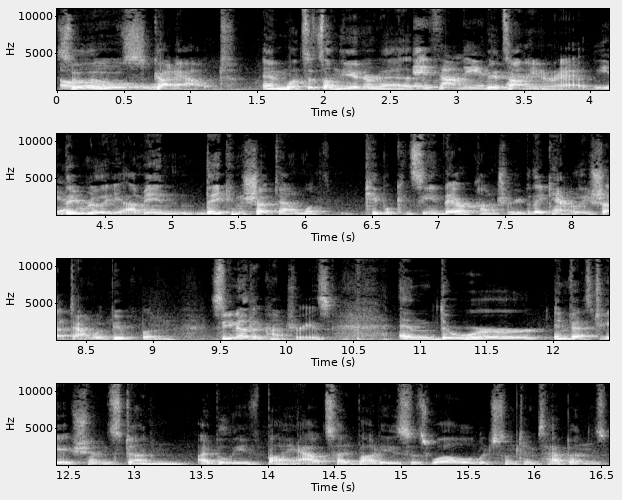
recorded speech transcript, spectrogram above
So those Oh. got out. And once it's on the internet, It's on the internet. It's on the internet. internet. Yeah. They really, I mean, they can shut down what people can see in their country, but they can't really shut down what people can see in other countries. And there were investigations done, I believe, by outside bodies as well, which sometimes happens,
